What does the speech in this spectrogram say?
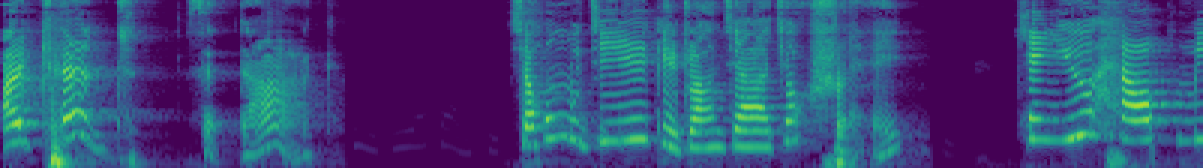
I can't, said dog. 小红母鸡给庄稼浇水。Can you help me?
